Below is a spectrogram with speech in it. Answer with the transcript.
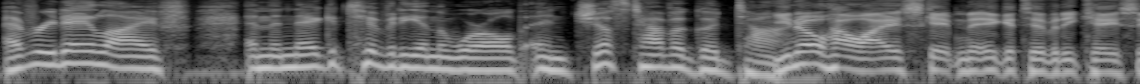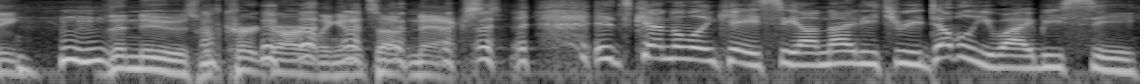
everyday life and the negativity in the world and just have a good time. You know how I escape negativity, Casey? the news with Kurt Darling, and it's up next. it's Kendall and Casey on 93 WIBC.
